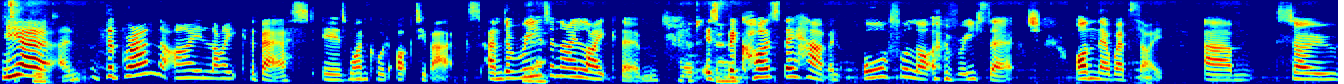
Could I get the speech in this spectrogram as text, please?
Yeah, particular- the brand that I like the best is one called OptiBac, and the reason I like them Heard is them? because they have an awful lot of research on their website. Um, so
